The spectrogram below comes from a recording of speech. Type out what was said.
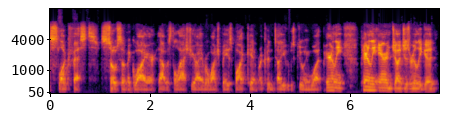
slugfest Sosa McGwire. That was the last year I ever watched baseball. I can't I couldn't tell you who's doing what. Apparently apparently Aaron Judge is really good.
